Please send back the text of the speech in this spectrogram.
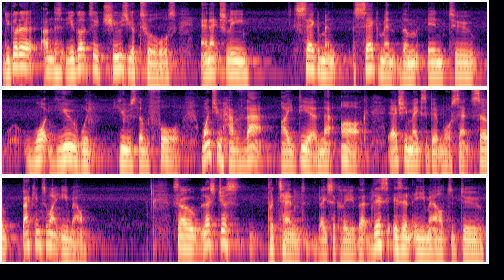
you got to you got to choose your tools and actually segment segment them into what you would use them for. Once you have that idea and that arc it actually makes a bit more sense. So back into my email. So let's just pretend, basically, that this is an email to do.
